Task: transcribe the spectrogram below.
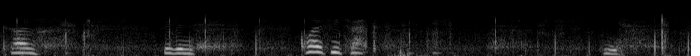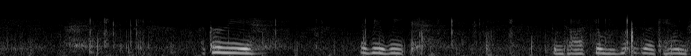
Because I've ridden quite a few tracks here. I come here every week and try to film as much as I can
